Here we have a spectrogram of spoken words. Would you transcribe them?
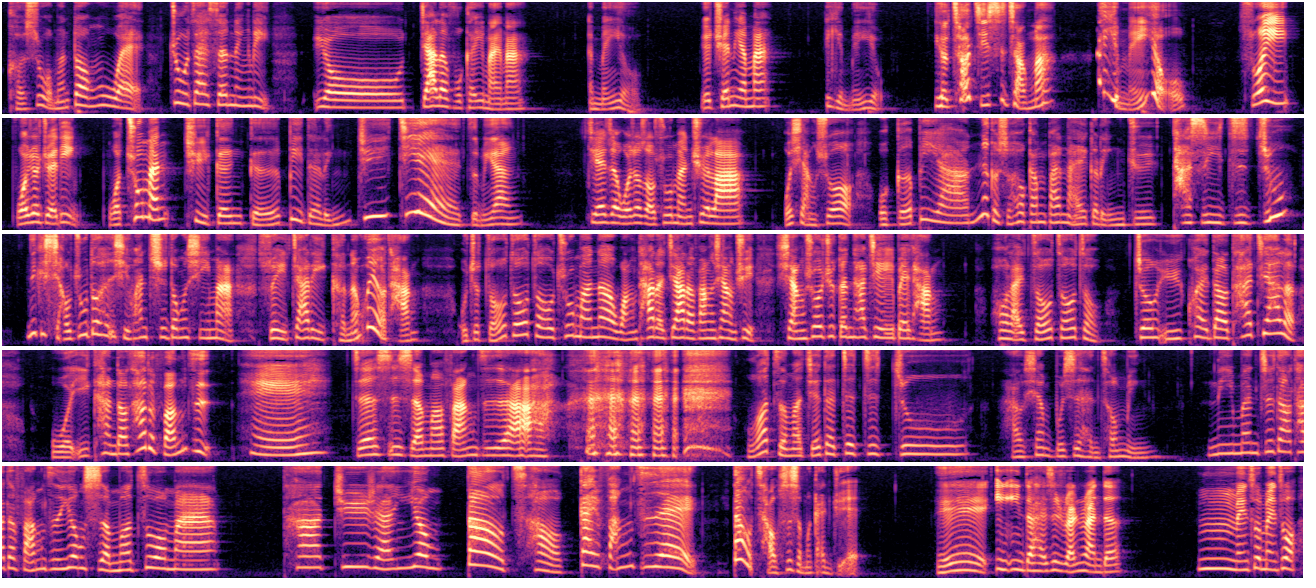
可是我们动物哎，住在森林里，有家乐福可以买吗？呃，没有。有全联吗？也没有。有超级市场吗？也没有。所以。我就决定，我出门去跟隔壁的邻居借，怎么样？接着我就走出门去啦。我想说，我隔壁啊，那个时候刚搬来一个邻居，他是一只猪，那个小猪都很喜欢吃东西嘛，所以家里可能会有糖。我就走走走出门了，往他的家的方向去，想说去跟他借一杯糖。后来走走走，终于快到他家了。我一看到他的房子，嘿，这是什么房子啊？我怎么觉得这只猪好像不是很聪明？你们知道它的房子用什么做吗？它居然用稻草盖房子！哎，稻草是什么感觉？哎，硬硬的还是软软的？嗯，没错没错，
